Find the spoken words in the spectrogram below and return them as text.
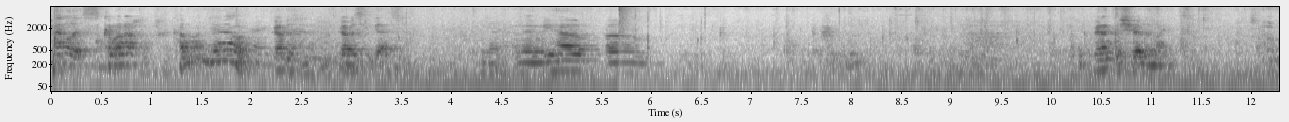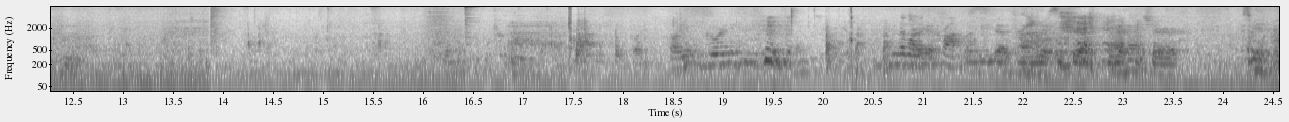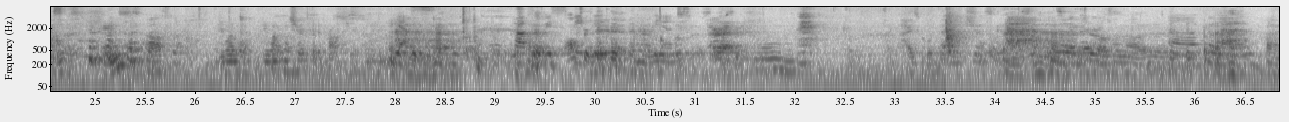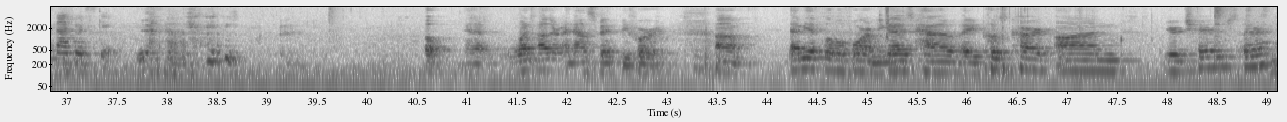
Panelists, come on up. Come on down. Grab a, grab a seat, guys. And then we have, um, we're gonna have to share the mics. Oh, you can go right. The one with the cross. You guys, you guys share. You guys share. Do you want, do you want to share for the process? Yes. Cross will be speaking at the end. All right. high school dance. Girls and all that. Uh, Come on, backward skate. Oh, and uh, one other announcement before, um, MEF Global Forum, you guys have a postcard on your chairs there?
